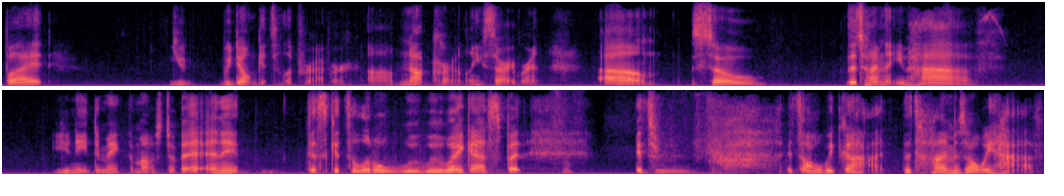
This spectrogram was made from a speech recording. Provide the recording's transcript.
but you we don't get to live forever. Um, not currently. Sorry, Brent. Um, so the time that you have, you need to make the most of it. And it this gets a little woo woo, I guess, but it's it's all we've got. The time is all we have.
